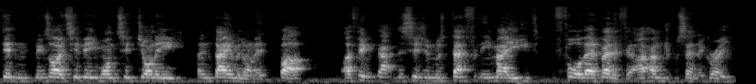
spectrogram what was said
didn't because ITV wanted Johnny and Damon on it, but I think that decision was definitely made for their benefit. I 100% agree.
